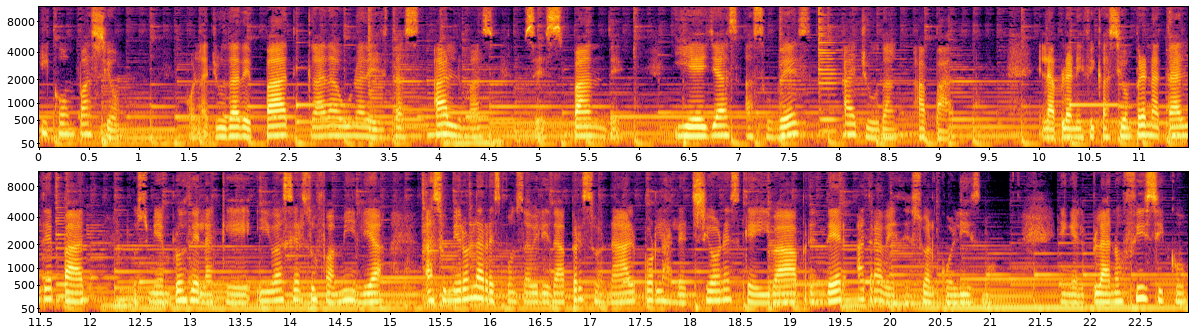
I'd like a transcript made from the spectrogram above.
y compasión. Con la ayuda de Pat, cada una de estas almas se expande y ellas a su vez ayudan a Pat. En la planificación prenatal de Pat, los miembros de la que iba a ser su familia asumieron la responsabilidad personal por las lecciones que iba a aprender a través de su alcoholismo. En el plano físico,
